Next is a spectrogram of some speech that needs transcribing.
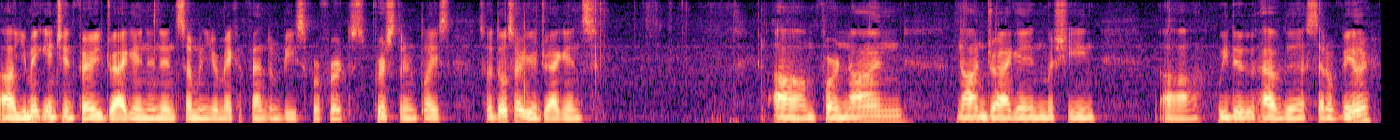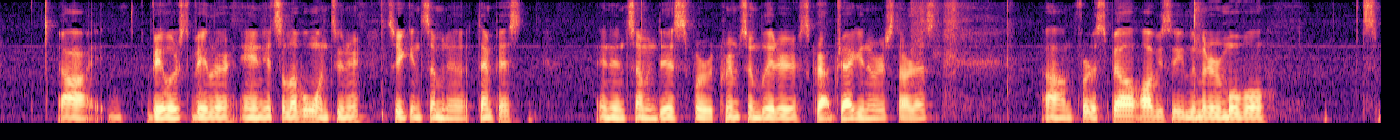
Uh, you make ancient fairy dragon and then summon your Mecha Phantom Beast for first first turn place. So those are your dragons. Um, for non non dragon machine uh, we do have the set of Valor, uh, Valor's Valor, and it's a level 1 tuner, so you can summon a Tempest, and then summon this for Crimson Blader, Scrap Dragon, or Stardust. Um, for the spell, obviously, limiter removal, it's,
